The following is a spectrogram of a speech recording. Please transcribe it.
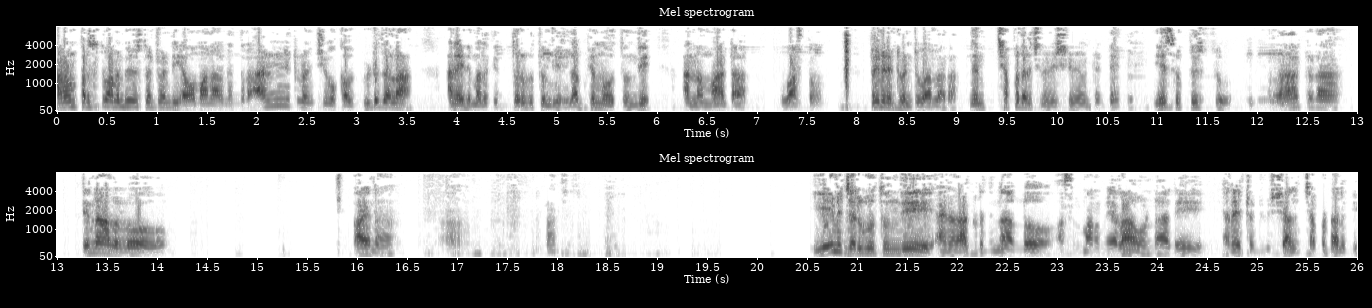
మనం ప్రస్తుతం అనుభవిస్తున్నటువంటి అవమానాల నిందలు అన్నిటిలోంచి ఒక విడుదల అనేది మనకి దొరుకుతుంది లభ్యమవుతుంది అన్న మాట వాస్తవం. ప్రేమైనటువంటి వాళ్ళారా నేను చెప్పదలిచిన విషయం ఏమిటంటే యేసు క్రీస్తు రాకడ దినాలలో ఆయన ఏమి జరుగుతుంది ఆయన రాకడ దినాల్లో అసలు మనం ఎలా ఉండాలి అనేటువంటి విషయాలను చెప్పడానికి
